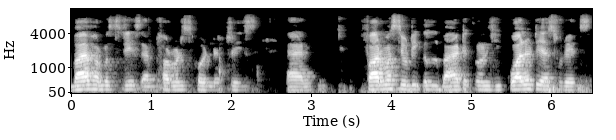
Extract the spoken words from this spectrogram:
biopharmaceutics and pharmacokinetics, and pharmaceutical biotechnology, quality assurance,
